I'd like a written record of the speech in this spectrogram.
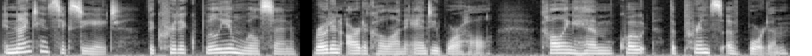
In 1968, the critic William Wilson wrote an article on Andy Warhol, calling him, quote, the Prince of Boredom.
